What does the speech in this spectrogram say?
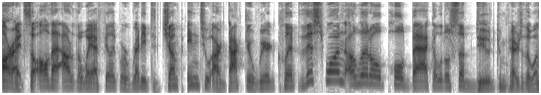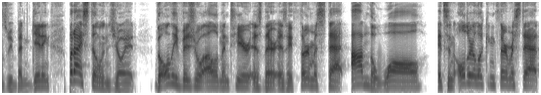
All right, so all that out of the way, I feel like we're ready to jump into our Dr. Weird clip. This one a little pulled back, a little subdued compared to the ones we've been getting, but I still enjoy it. The only visual element here is there is a thermostat on the wall. It's an older looking thermostat,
